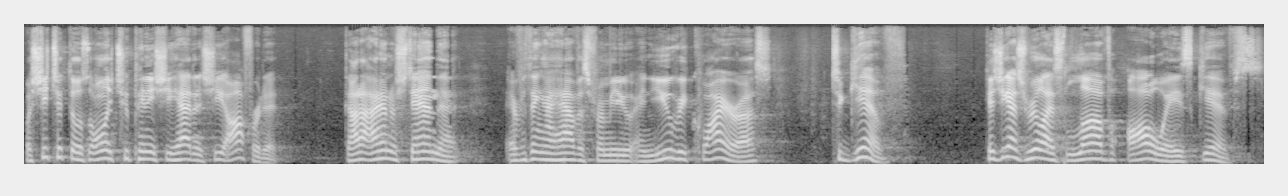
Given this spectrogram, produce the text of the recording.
Well, she took those only two pennies she had and she offered it. God, I understand that everything I have is from you, and you require us to give. Because you guys realize love always gives.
